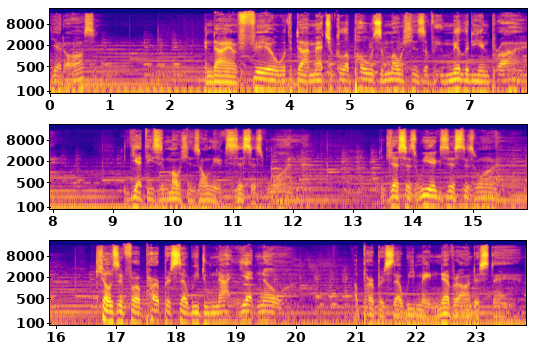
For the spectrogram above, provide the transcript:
yet awesome. And I am filled with the diametrical opposed emotions of humility and pride. Yet these emotions only exist as one. Just as we exist as one. Chosen for a purpose that we do not yet know a purpose that we may never understand.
